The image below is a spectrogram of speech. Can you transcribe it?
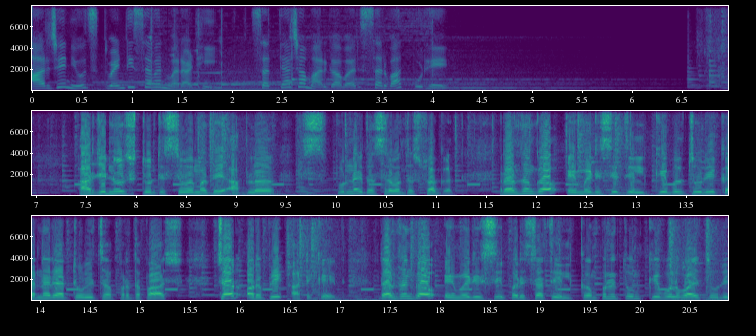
आर जे न्यूज ट्वेंटी सेव्हन मराठी. सत्याच्या मार्गावर सर्वात पुढे. आर जे न्यूज ट्वेंटी सेव्हनमध्ये आपलं पुन्हा एकदा सर्वांचं स्वागत. रांजणगाव एम डी सीतील केबल चोरी करणाऱ्या टोळीचा पर्दाफाश. चार आरोपी अटकेत. रांजणगाव एम डी सी परिसरातील कंपनीतून केबल वायर चोरी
